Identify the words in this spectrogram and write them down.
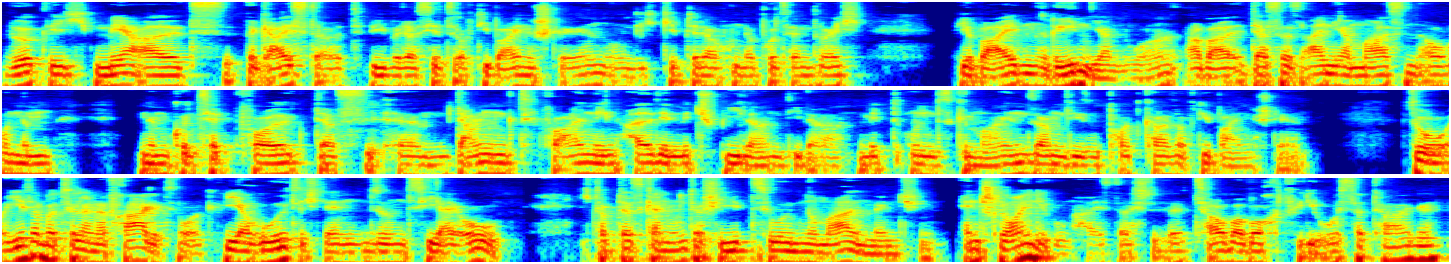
wirklich mehr als begeistert, wie wir das jetzt auf die Beine stellen und ich gebe dir da 100% recht wir beiden reden ja nur, aber dass das einigermaßen auch in einem, in einem Konzept folgt, das ähm, dankt vor allen Dingen all den Mitspielern, die da mit uns gemeinsam diesen Podcast auf die Beine stellen. So, jetzt aber zu deiner Frage zurück. Wie erholt sich denn so ein CIO? Ich glaube, das ist kein Unterschied zu normalen Menschen. Entschleunigung heißt das äh, Zauberwort für die Ostertage.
